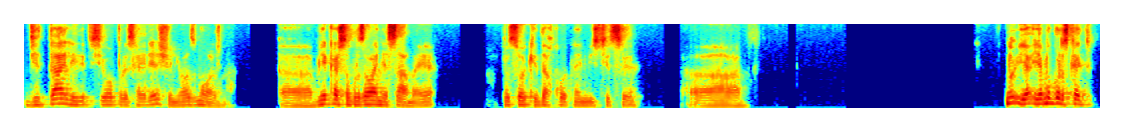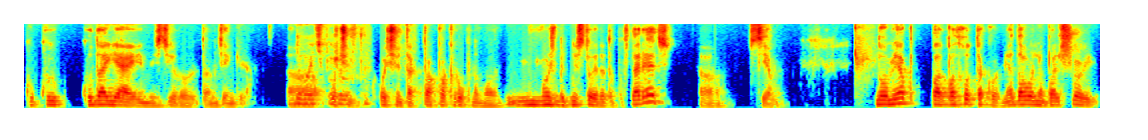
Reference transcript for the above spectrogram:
деталей всего происходящего, невозможно. А, мне кажется, образование самый высокий доход на инвестиции. А, ну, я, я могу рассказать, куда я инвестирую там деньги. А, Давайте, пожалуйста. Очень, очень так по-крупному. Может быть, не стоит это повторять всем. Но у меня подход такой. У меня довольно большой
